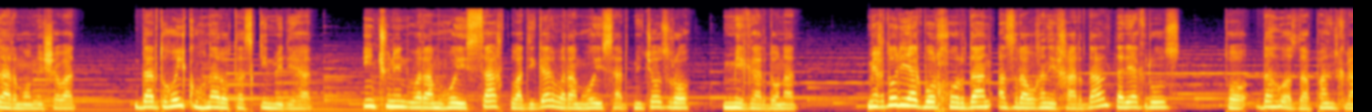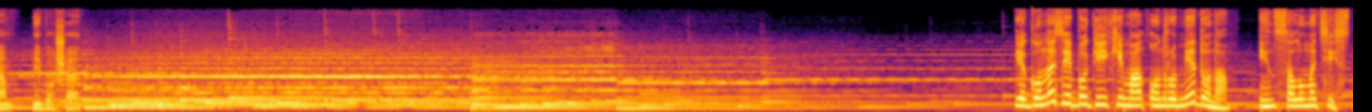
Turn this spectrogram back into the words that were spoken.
дармон мешавад. Дардҳои кӯҳнаро таскин медиҳад. Инчунин варамҳои сахт ва дигар варамҳои сардмиҷозро мегардонад миқдори як бор хӯрдан аз равғани хардал дар як рӯз то 15 грамм мебошад. Ягона зебогие ки ман онро медонам ин саломатист.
